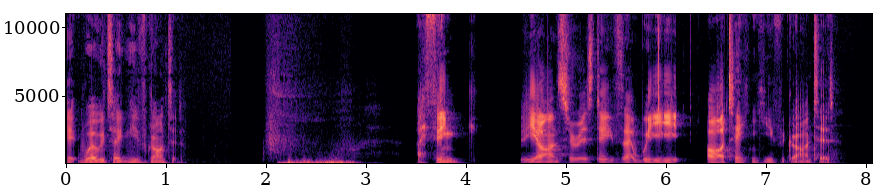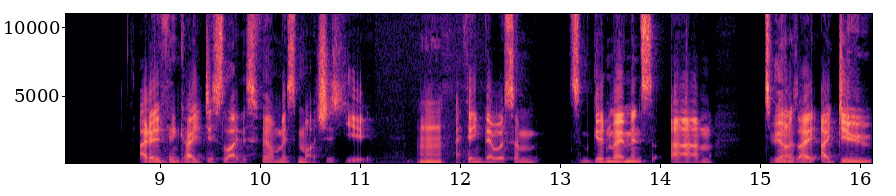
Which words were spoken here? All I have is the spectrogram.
It, were we taking Hugh for granted? I think the answer is, Diggs, that we are taking Hugh for granted. I don't think I dislike this film as much as you. Mm. I think there were some some good moments. Um, to be honest, I, I do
